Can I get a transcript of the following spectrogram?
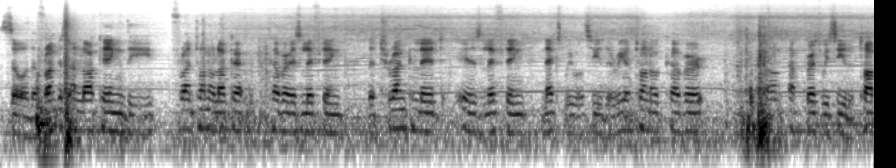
So the front is unlocking, the front tonneau lock cover is lifting, the trunk lid is lifting. Next we will see the rear tonneau cover. Um, first we see the top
